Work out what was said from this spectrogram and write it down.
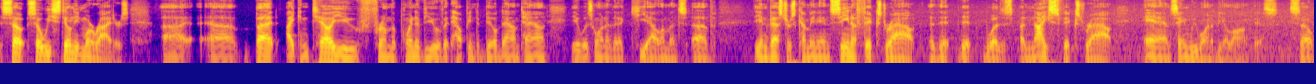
so so we still need more riders. Uh, uh, but I can tell you from the point of view of it helping to build downtown, it was one of the key elements of the investors coming in, seeing a fixed route that, that was a nice fixed route, and saying we want to be along this. So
